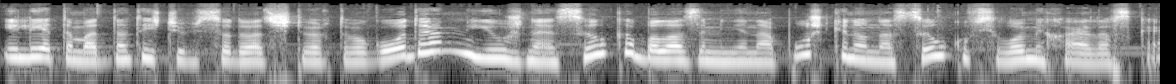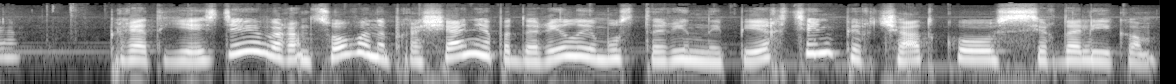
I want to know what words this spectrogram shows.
И летом 1524 года южная ссылка была заменена Пушкину на ссылку в село Михайловское. При отъезде Воронцова на прощание подарила ему старинный перстень, перчатку с сердоликом.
